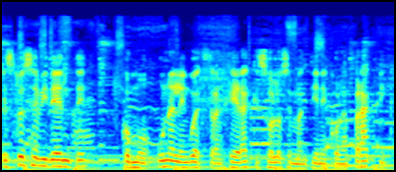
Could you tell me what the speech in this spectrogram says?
Esto es evidente como una lengua extranjera que solo se mantiene con la práctica.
